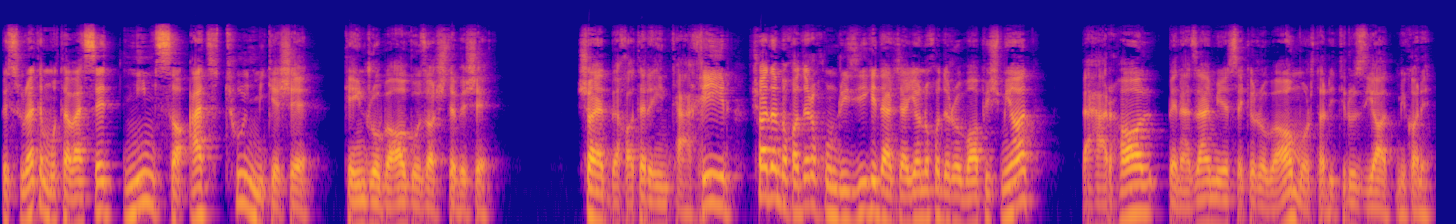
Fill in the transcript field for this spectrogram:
به صورت متوسط نیم ساعت طول می‌کشه که این روبعا گذاشته بشه. شاید به خاطر این تأخیر شاید هم به خاطر خونریزی که در جریان خود روبعا پیش میاد به هر حال به نظر می‌رسه که روبعا مورتالیتی رو زیاد می‌کنه.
